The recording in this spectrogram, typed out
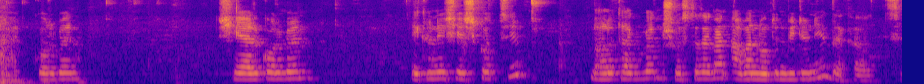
লাইক করবেন শেয়ার করবেন। এখানেই শেষ করছি। ভালো থাকবেন, সুস্থ থাকবেন। আবার নতুন ভিডিও নিয়ে দেখা হচ্ছে।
